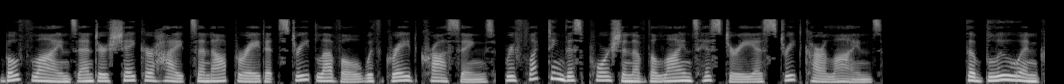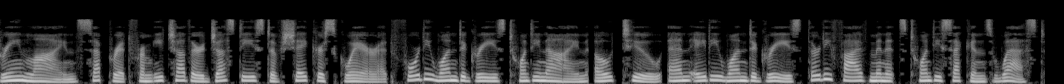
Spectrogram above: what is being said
both lines enter Shaker Heights and operate at street level with grade crossings, reflecting this portion of the line's history as streetcar lines. The blue and green lines separate from each other just east of Shaker Square at 41 degrees 29 02 and 81 degrees 35 minutes 20 seconds west,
